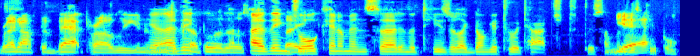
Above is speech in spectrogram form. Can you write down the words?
right off the bat. Probably, you know, Yeah, I there's a think- couple of those. I think like- Joel Kinnaman said in the teaser, like, don't get too attached to some of Yeah. these people.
